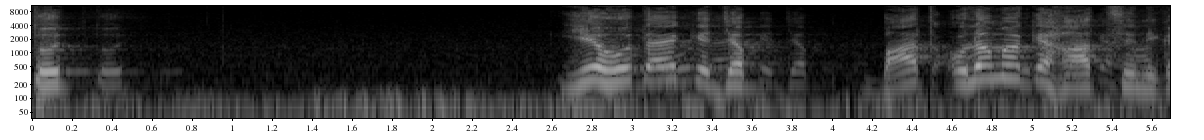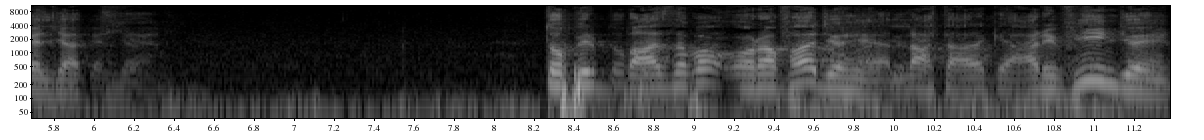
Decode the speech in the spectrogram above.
तो ये होता है कि जब बात उलमा के हाथ से निकल जाती है तो फिर बाज दफ़ा औरफा जो है, अल्लाह ताला के आरिफीन जो हैं,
